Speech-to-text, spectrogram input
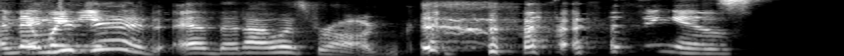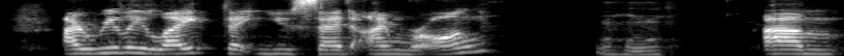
and then and when you, you did, and then I was wrong. the thing is, I really liked that you said I'm wrong. Mm-hmm. Um,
